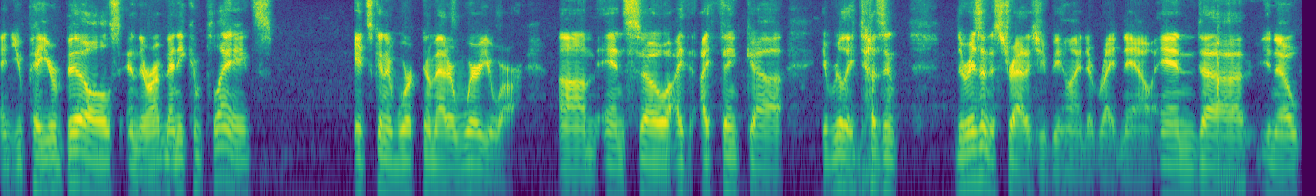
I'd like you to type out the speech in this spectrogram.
and you pay your bills and there aren't many complaints, it's going to work no matter where you are. Um, and so I, I think uh, it really doesn't. There isn't a strategy behind it right now, and uh, you know,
